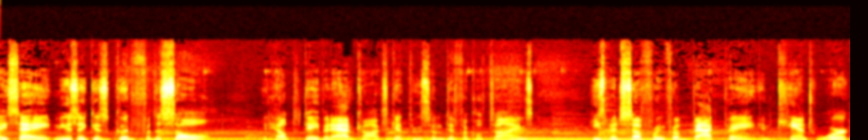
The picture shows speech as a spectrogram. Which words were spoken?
They say music is good for the soul. It helped David Adcox get through some difficult times. He's been suffering from back pain and can't work.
